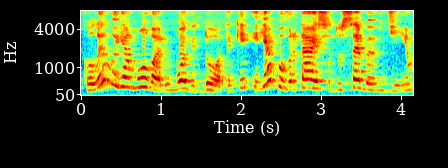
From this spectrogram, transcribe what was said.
Коли моя мова любові дотики, і я повертаюся до себе в дім,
